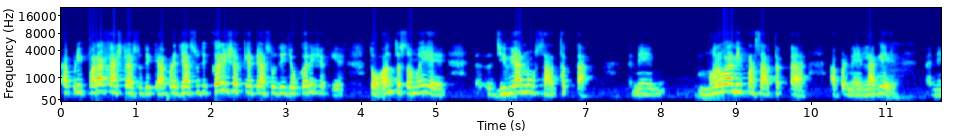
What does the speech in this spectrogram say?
આપણી પરાકાષ્ઠા સુધી કે આપણે જ્યાં સુધી કરી શકીએ ત્યાં સુધી જો કરી શકીએ, તો અંત સમયે જીવ્યાનું સાર્થકતા અને મરવાની પણ સાર્થકતા આપણને લાગે. અને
